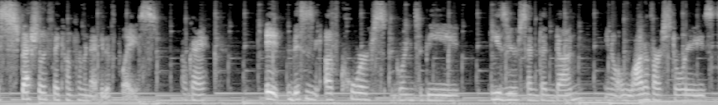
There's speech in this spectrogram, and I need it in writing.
Especially if they come from a negative place, okay? It this is of course going to be easier said than done. You know, a lot of our stories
